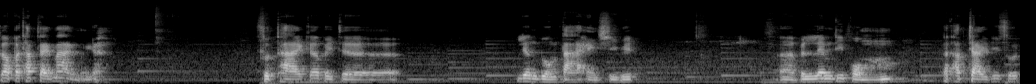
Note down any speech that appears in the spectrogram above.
ก็ประทับใจมากเหมือนกัน สุดท้ายก็ไปเจอเรื่องดวงตาแห่งชีวิต เป็นเล่มที่ผมประทับใจที่สุด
